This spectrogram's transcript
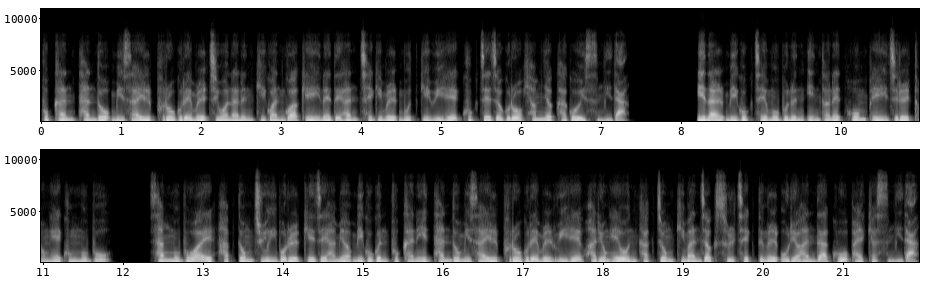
북한 탄도 미사일 프로그램을 지원하는 기관과 개인에 대한 책임을 묻기 위해 국제적으로 협력하고 있습니다. 이날 미국 재무부는 인터넷 홈페이지를 통해 국무부, 상무부와의 합동 주의보를 게재하며 미국은 북한이 탄도미사일 프로그램을 위해 활용해온 각종 기만적 술책 등을 우려한다고 밝혔습니다.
